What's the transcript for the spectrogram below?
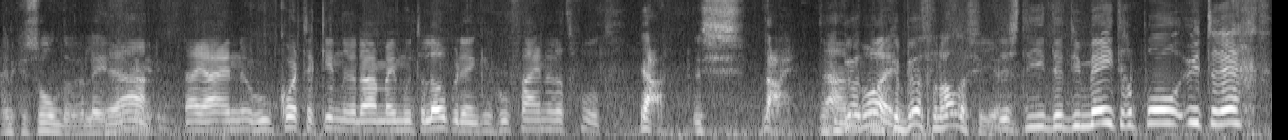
en gezondere Ja. leefomgeving. Nou ja, en hoe korter kinderen daarmee moeten lopen, denk ik, hoe fijner dat voelt. Ja, dus nou, er, Ja, gebeurt, er van alles hier. Dus die, die, die metropool Utrecht,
